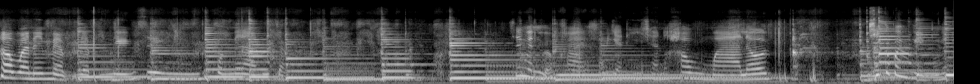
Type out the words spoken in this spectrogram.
ข้ามาในแมปแบบนึงซึ่งทุกคนไม่น่ารู้จัก ซึ่งเป็นแบบคลายขยะที่ฉันเข้ามาแล้วฉันก็ไปเหวี่ยงตรงนี้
